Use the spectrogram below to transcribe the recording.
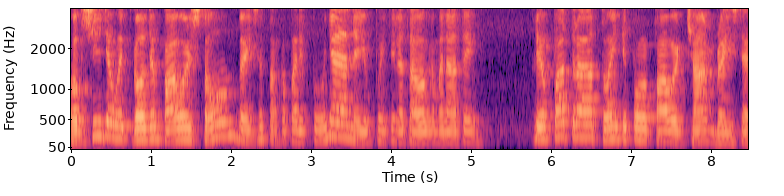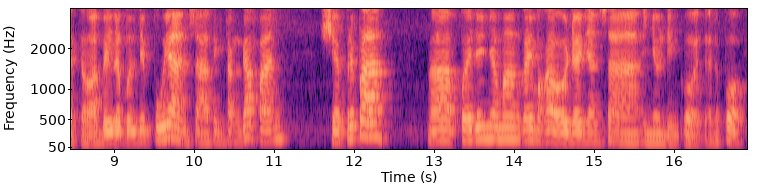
obsidian with golden power stone, bracelet ang kapalit po niyan, ay yung po yung tinatawag naman nating Cleopatra 24 Power Charm Bracelet. O, available din po yan sa ating tanggapan. Siyempre pa, ah pwede naman kayo maka-order yan sa inyong lingkod. Ano po?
